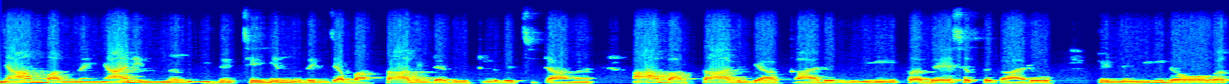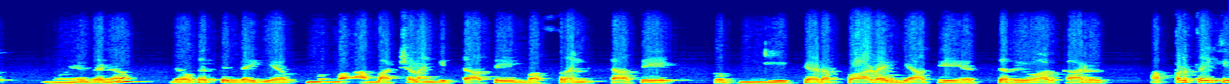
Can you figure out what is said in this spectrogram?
ഞാൻ വന്ന് ഞാൻ ഇന്ന് ഇത് ചെയ്യുന്നത് ഇഞ്ച ഭർത്താവിന്റെ വീട്ടിൽ വെച്ചിട്ടാണ്. ആ ഭർത്താവിന്റെ ആൾക്കാരും ഈ പ്രദേശത്തുകാരോ പിന്നെ ഈ ലോക മുഴുവനും മ- ഭക്ഷണം കിട്ടാത്തയും വസ്ത്രം കിട്ടാത്തയും ഈ കിടപ്പാടില്ലാത്ത എത്രയോ ആൾക്കാർ അപ്പോഴത്തേക്ക്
